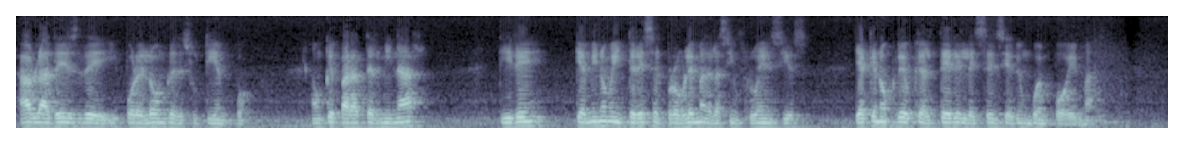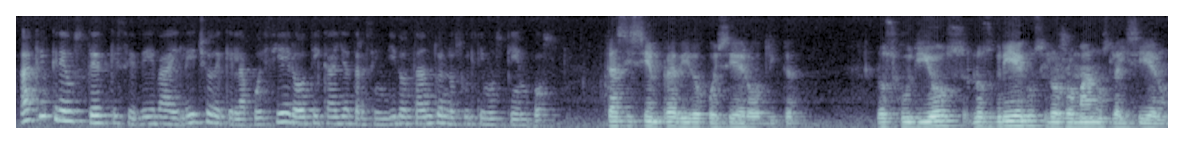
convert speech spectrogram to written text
habla desde y por el hombre de su tiempo. Aunque para terminar, diré que a mí no me interesa el problema de las influencias, ya que no creo que altere la esencia de un buen poema. ¿A qué cree usted que se deba el hecho de que la poesía erótica haya trascendido tanto en los últimos tiempos? Casi siempre ha habido poesía erótica. Los judíos, los griegos y los romanos la hicieron.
